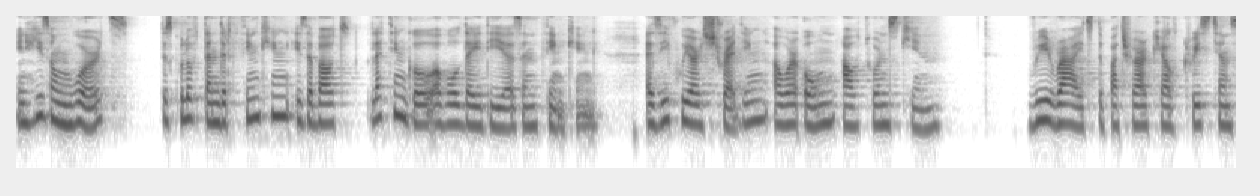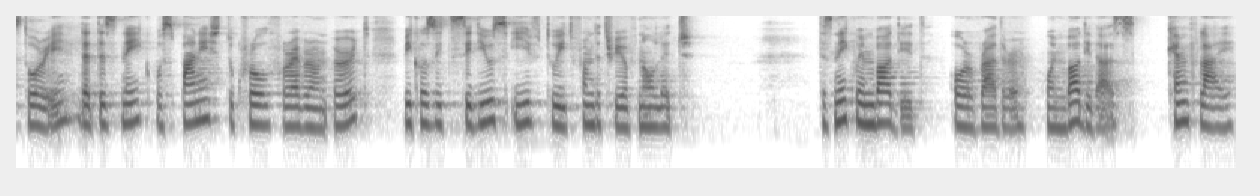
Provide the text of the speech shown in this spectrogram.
In his own words, the School of Tender Thinking is about letting go of old ideas and thinking, as if we are shredding our own outworn skin. Rewrite the patriarchal Christian story that the snake was punished to crawl forever on earth because it seduced Eve to eat from the tree of knowledge. The snake we embodied, or rather, who embodied us, can fly,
